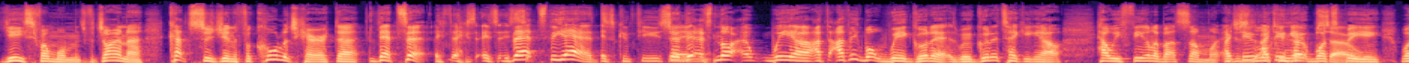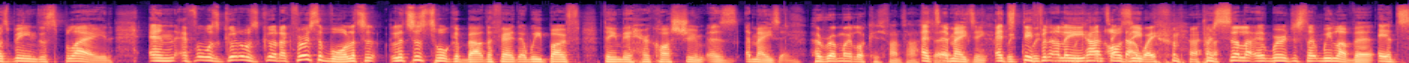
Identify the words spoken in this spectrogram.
yeast from woman's vagina. Cuts to Jennifer Coolidge character. That's it. It's, it's, it's, That's the ad. it's confusing. So that it's not. uh, We are. I, I think what we're good at is we're good at taking out how we feel about someone and I just do- looking at what's so. being what's being displayed. And if it was good, it was good. Like first of all, let's let's just talk about the fact that we both think that her costume is amazing. her runway look is fantastic. It's amazing. It's We- we- definitely we can't an Aussie away from her. Priscilla. We're just like we love it. It's,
